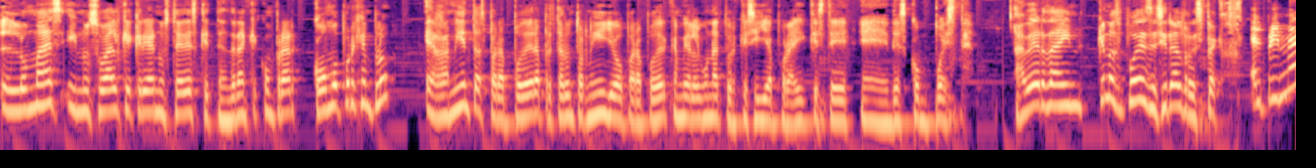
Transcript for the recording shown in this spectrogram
lo más inusual que crean ustedes que tendrán que comprar, como por ejemplo herramientas para poder apretar un tornillo o para poder cambiar alguna tuerquecilla por ahí que esté eh, descompuesta. A ver, Dain, ¿qué nos puedes decir al respecto? El primer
